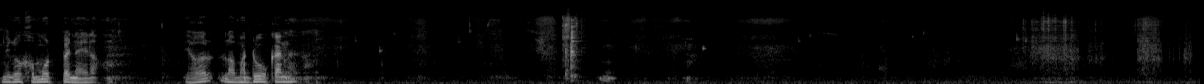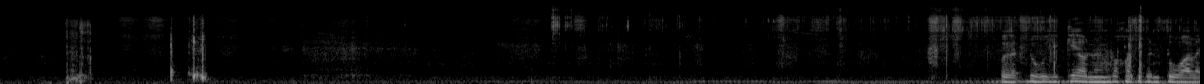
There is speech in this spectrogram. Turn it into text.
ไม่รู้เขามุดไปไหนแล้วเดี๋ยวเรามาดูกันนะ เปิดดูอีกแก้วหนึ่งว่าเขาจะเป็นตัวอะไร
